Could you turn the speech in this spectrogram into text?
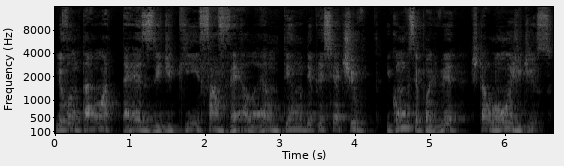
levantaram a tese de que favela era um termo depreciativo. E como você pode ver, está longe disso.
